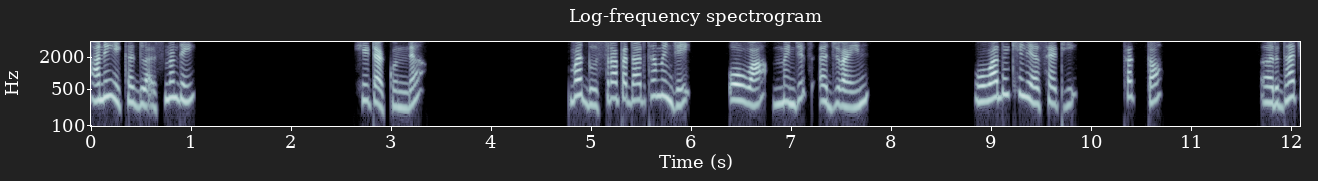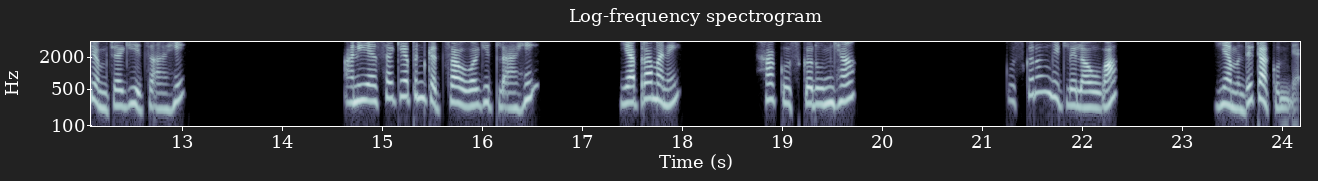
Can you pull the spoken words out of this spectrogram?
आणि एका ग्लासमध्ये हे टाकून द्या. व दुसरा पदार्थ म्हणजे ओवा म्हणजेच अजवाईन. ओवा देखील यासाठी फक्त अर्धा चमचा घ्यायचा आहे. आणि यासाठी आपण कच्चा ओवा घेतला आहे. याप्रमाणे हा कुस्करून घ्या. कुस्करून घेतलेला ओवा यामध्ये टाकून द्या.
